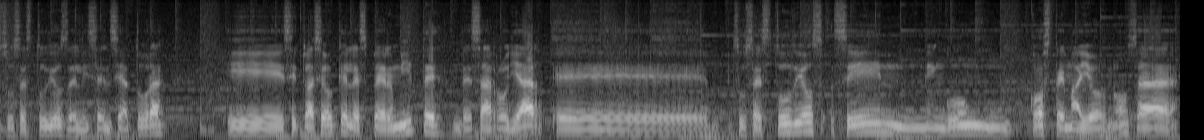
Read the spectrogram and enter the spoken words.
sus estudios de licenciatura y situación que les permite desarrollar sus estudios sin ningún coste mayor, ¿no? O sea,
